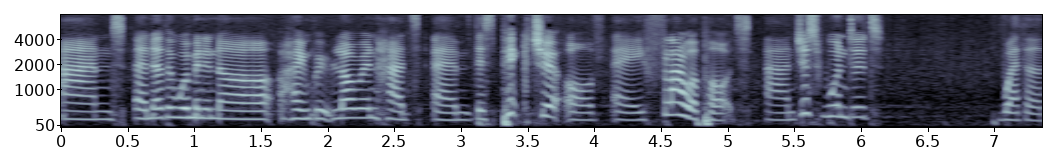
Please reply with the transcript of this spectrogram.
and another woman in our home group, Lauren, had um, this picture of a flower pot and just wondered whether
